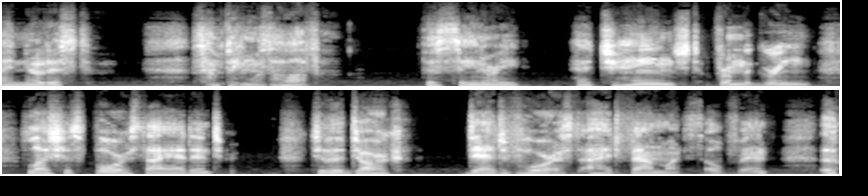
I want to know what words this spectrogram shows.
I noticed something was off. The scenery had changed from the green, luscious forest I had entered to the dark, dead forest I had found myself in.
